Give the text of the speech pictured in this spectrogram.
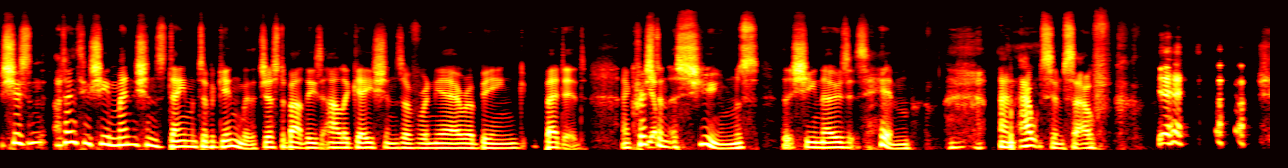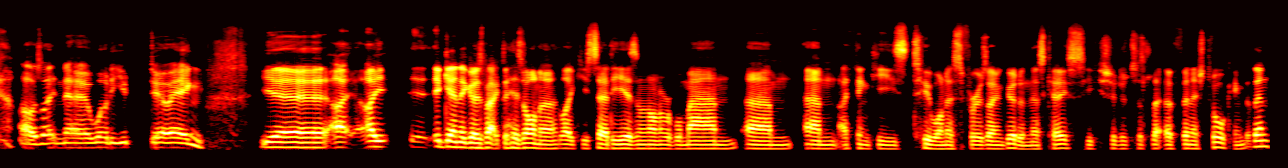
she doesn't I don't think she mentions Daemon to begin with, just about these allegations of Rhaenyra being bedded. And Criston assumes that she knows it's him and outs himself. yeah. I was like, no, what are you doing? Yeah, I, I again it goes back to his honor. Like you said, he is an honorable man. Um, and I think he's too honest for his own good in this case. He should have just let her finish talking. But then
